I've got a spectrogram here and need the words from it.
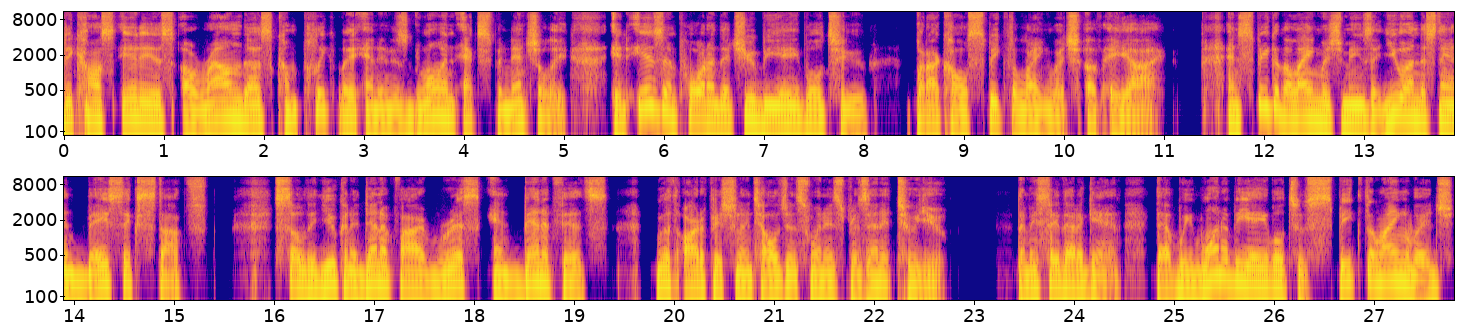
because it is around us completely and it is growing exponentially. It is important that you be able to what I call speak the language of AI. And speaking the language means that you understand basic stuff so that you can identify risk and benefits with artificial intelligence when it's presented to you. Let me say that again that we want to be able to speak the language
